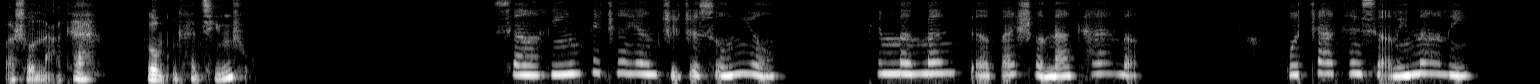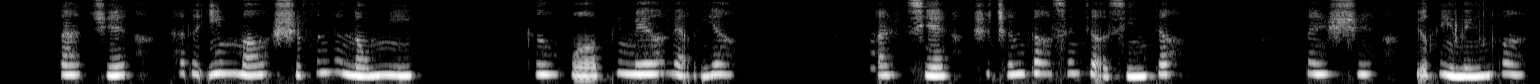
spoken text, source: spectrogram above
把手拿开，给我们看清楚。小林被这样指着怂恿，便慢慢的把手拿开了。我乍看小林那里，发觉他的阴毛十分的浓密，跟我并没有两样，而且是呈倒三角形的，但是有点凌乱。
